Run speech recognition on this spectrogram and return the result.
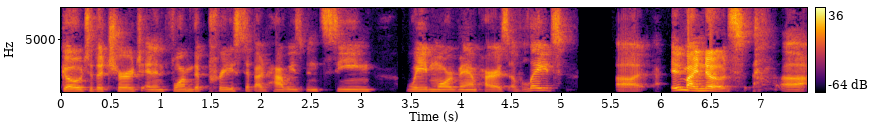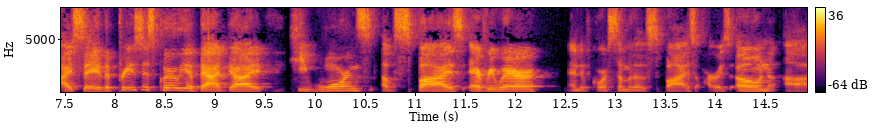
go to the church and inform the priest about how he's been seeing way more vampires of late. Uh, in my notes, uh, I say the priest is clearly a bad guy. He warns of spies everywhere, and of course, some of those spies are his own. Uh,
